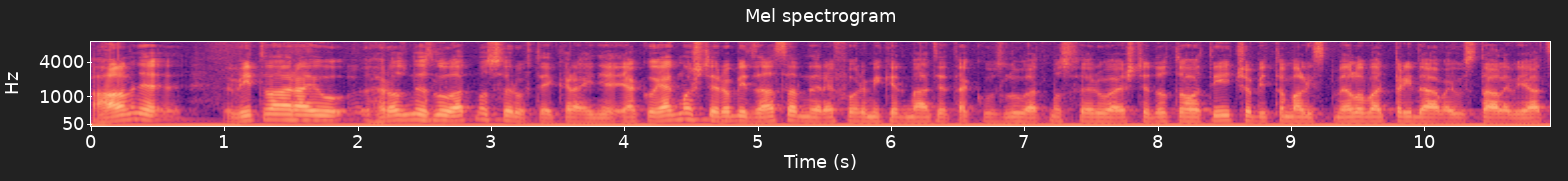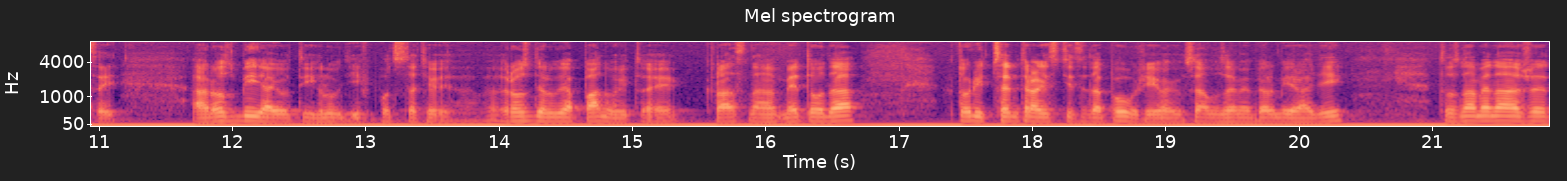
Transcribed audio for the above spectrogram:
A hlavne vytvárajú hrozne zlú atmosféru v tej krajine. Ako, jak môžete robiť zásadné reformy, keď máte takú zlú atmosféru a ešte do toho tí, čo by to mali stmelovať, pridávajú stále viacej a rozbíjajú tých ľudí. V podstate rozdeľujú a panujú. To je krásna metóda, ktorý centralisti teda používajú samozrejme veľmi radi. To znamená, že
